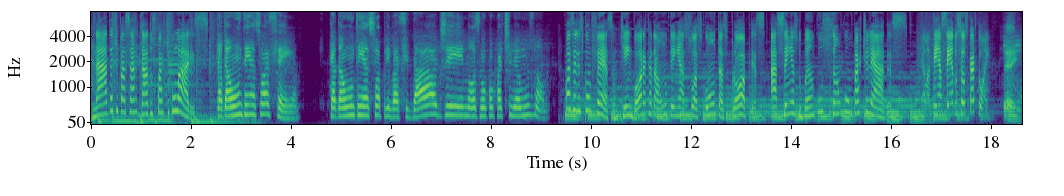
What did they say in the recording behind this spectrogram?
nada de passar dados particulares. Cada um tem a sua senha, cada um tem a sua privacidade nós não compartilhamos, não. Mas eles confessam que, embora cada um tenha as suas contas próprias, as senhas do banco são compartilhadas. Ela tem a senha dos seus cartões. Tem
